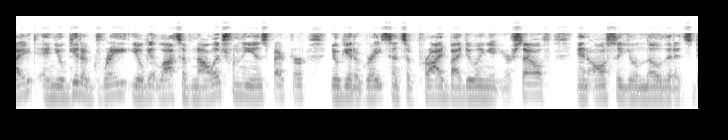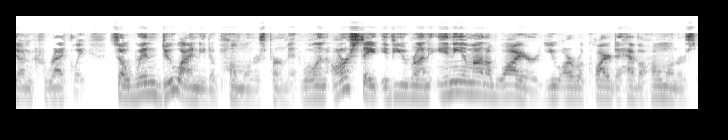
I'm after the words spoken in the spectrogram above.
right, and you'll get a great, you'll get lots of knowledge from the inspector. You'll get a great sense of pride by doing it yourself, and also you'll know that it's done correctly. So when do I need a homeowner's permit? Well, in our state, if you run any amount amount of wire, you are required to have a homeowner's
